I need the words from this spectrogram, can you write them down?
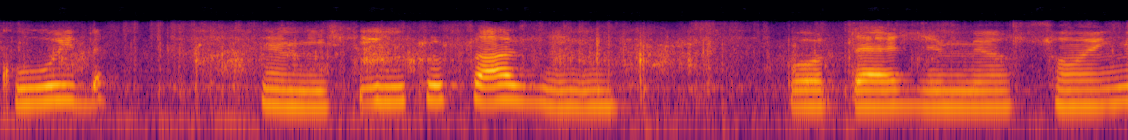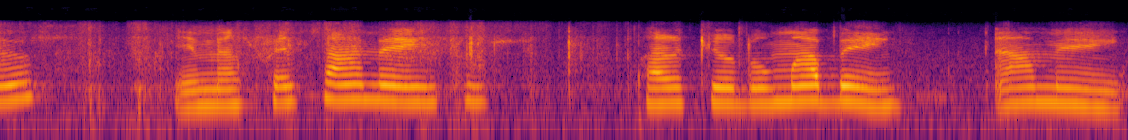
cuida, eu me sinto sozinho. Protege meus sonhos e meus pensamentos, para que eu durma bem. Amém.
